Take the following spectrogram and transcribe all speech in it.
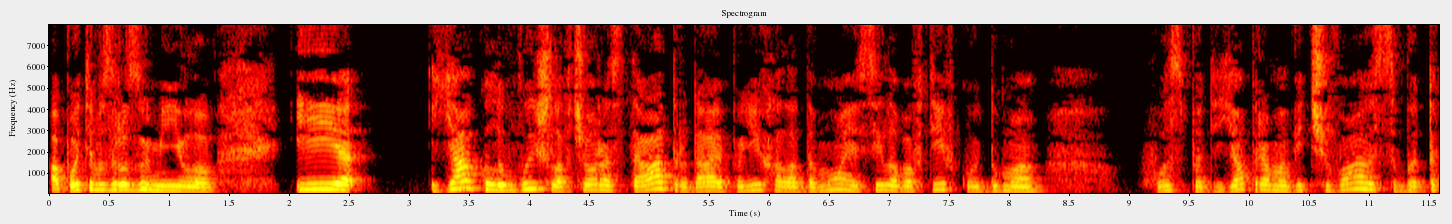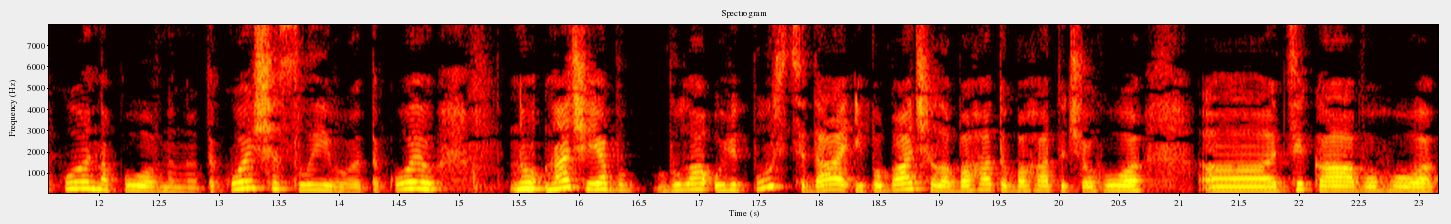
а потім зрозуміло. І я, коли вийшла вчора з театру, да, і поїхала домой, я сіла в автівку і думаю, Господі, я прямо відчуваю себе такою наповненою, такою щасливою, такою, ну, наче я б- була у відпустці, да, і побачила багато-багато чого а, цікавого,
